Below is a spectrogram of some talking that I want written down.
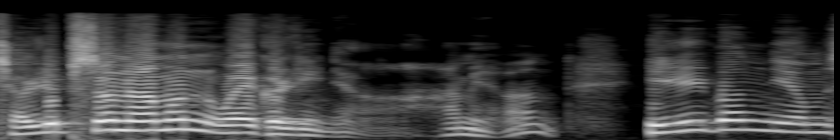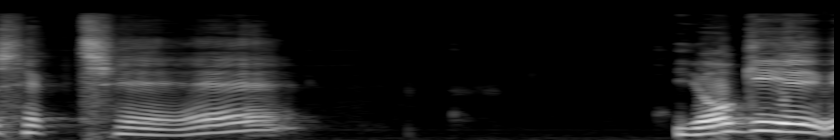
전립선암은 왜 걸리냐 하면 1번 염색체에 여기에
